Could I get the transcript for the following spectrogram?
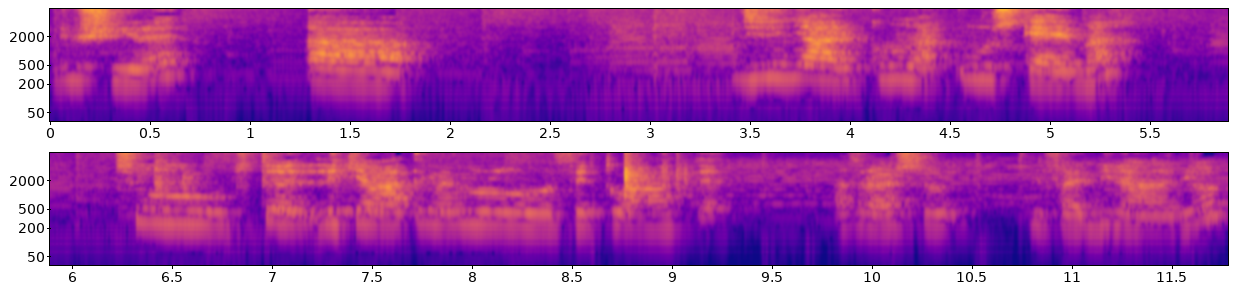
riuscire a disegnare come una- uno schema su tutte le chiamate che vengono effettuate attraverso il file binario.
